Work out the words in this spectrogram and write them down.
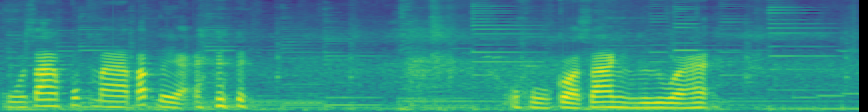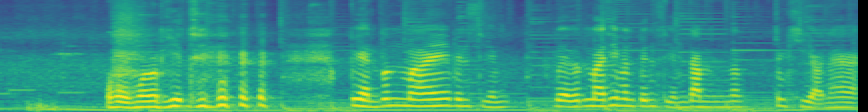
โหสร้างปุ๊บมาปั๊บเลยอะโอ้โหก่อสร้างอย่างรัวฮะ โอ้โหมลพิษ เปลี่ยนต้นไม้เป็นเสีเปลี่ยนต้นไม้ที่มันเป็นเสีดำน้ำเขียวนะฮะ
